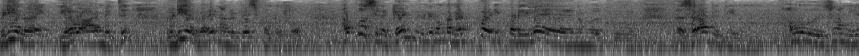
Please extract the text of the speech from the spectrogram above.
விடியல் வரை இரவு ஆரம்பித்து விடியல் வரை நாங்கள் பேசிக்கொண்டிருந்தோம். அப்போ சில கேள்விகளை ரொம்ப நட்பு அடிப்படையில் நமக்கு சிராஜுத்தீன் அவர் ஒரு இஸ்லாமிய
